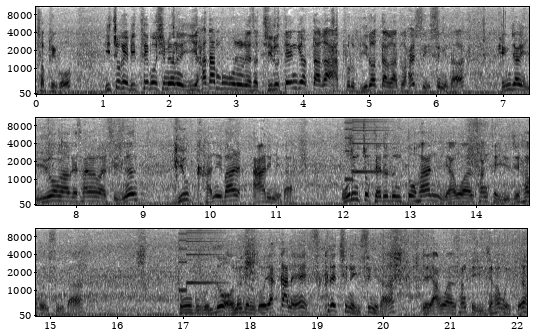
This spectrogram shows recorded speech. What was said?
접히고 이쪽에 밑에 보시면은 이 하단 부분을 해서 뒤로 당겼다가 앞으로 밀었다가도 할 수 있습니다. 굉장히 유용하게 사용할 수 있는 뉴 가니발 R입니다. 오른쪽 대로등 또한 양호한 상태 유지하고 있습니다. 도어 부분도 어느 정도 약간의 스크래치는 있습니다. 네, 양호한 상태 유지하고 있고요.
